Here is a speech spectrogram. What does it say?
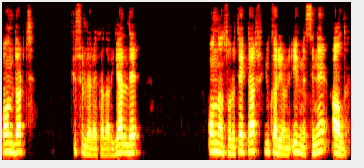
14 küsürlere kadar geldi. Ondan sonra tekrar yukarı yönlü ivmesini aldı.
